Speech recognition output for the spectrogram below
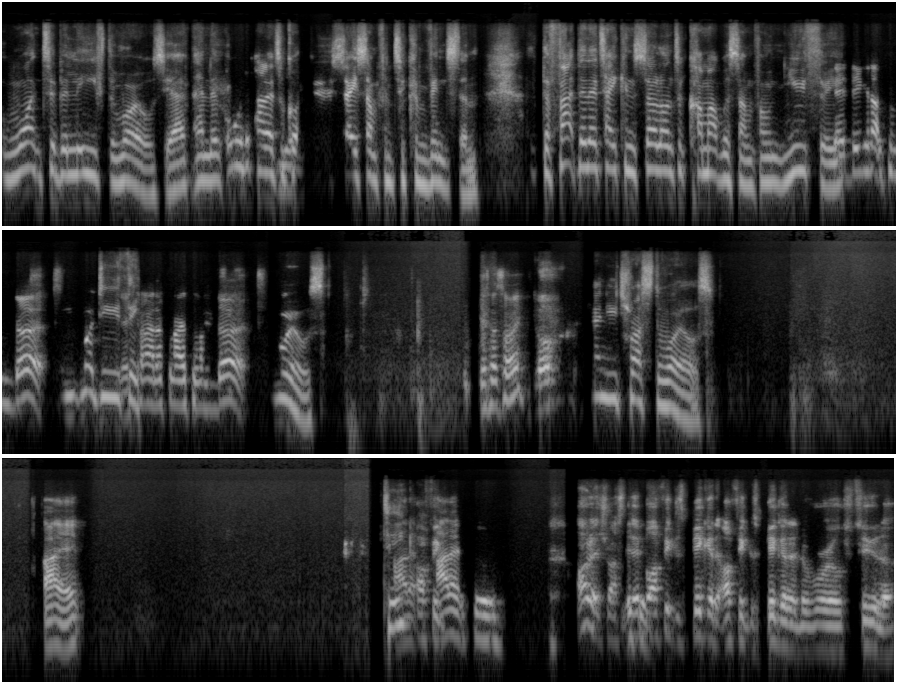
want to believe the royals, yeah, and all the palace have got to say something to convince them. The fact that they're taking so long to come up with something, you three, They're digging up some dirt. what do you They're think, trying to find some dirt. royals? Is that sorry? No, Can you trust the royals? I ain't. T, I don't, I think- I don't feel. I don't trust them, but I think it's bigger. Than, I think it's bigger than the Royals too, though.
